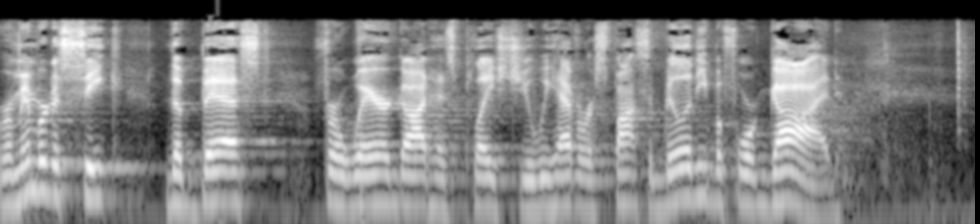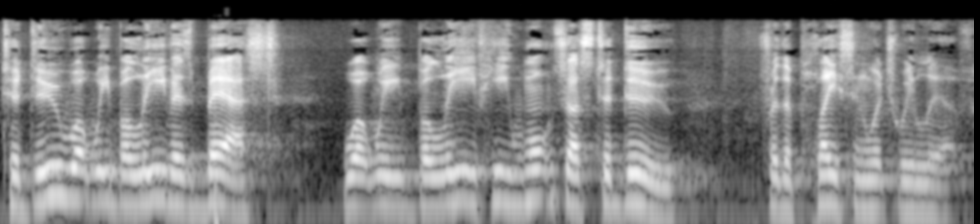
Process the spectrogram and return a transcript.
Remember to seek the best for where God has placed you. We have a responsibility before God to do what we believe is best, what we believe He wants us to do for the place in which we live.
